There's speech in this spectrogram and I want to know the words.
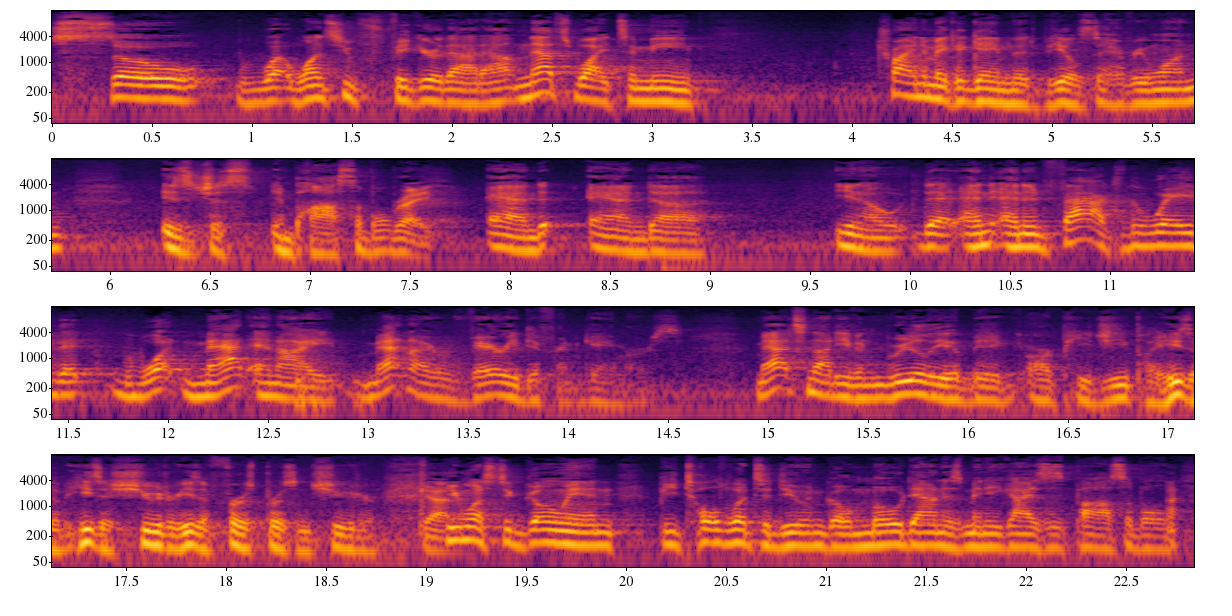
So once you figure that out, and that's why to me, trying to make a game that appeals to everyone is just impossible. Right. And and uh, you know that, and and in fact, the way that what Matt and I, Matt and I are very different gamers. Matt's not even really a big RPG player. He's a he's a shooter. He's a first person shooter. Got he it. wants to go in, be told what to do, and go mow down as many guys as possible.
